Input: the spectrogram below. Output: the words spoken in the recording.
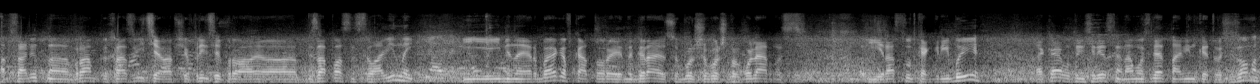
абсолютно в рамках развития вообще, в принципе, э, безопасности лавинной и именно аэрбэгов, которые набирают все больше и больше популярность и растут как грибы. Такая вот интересная, на мой взгляд, новинка этого сезона.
